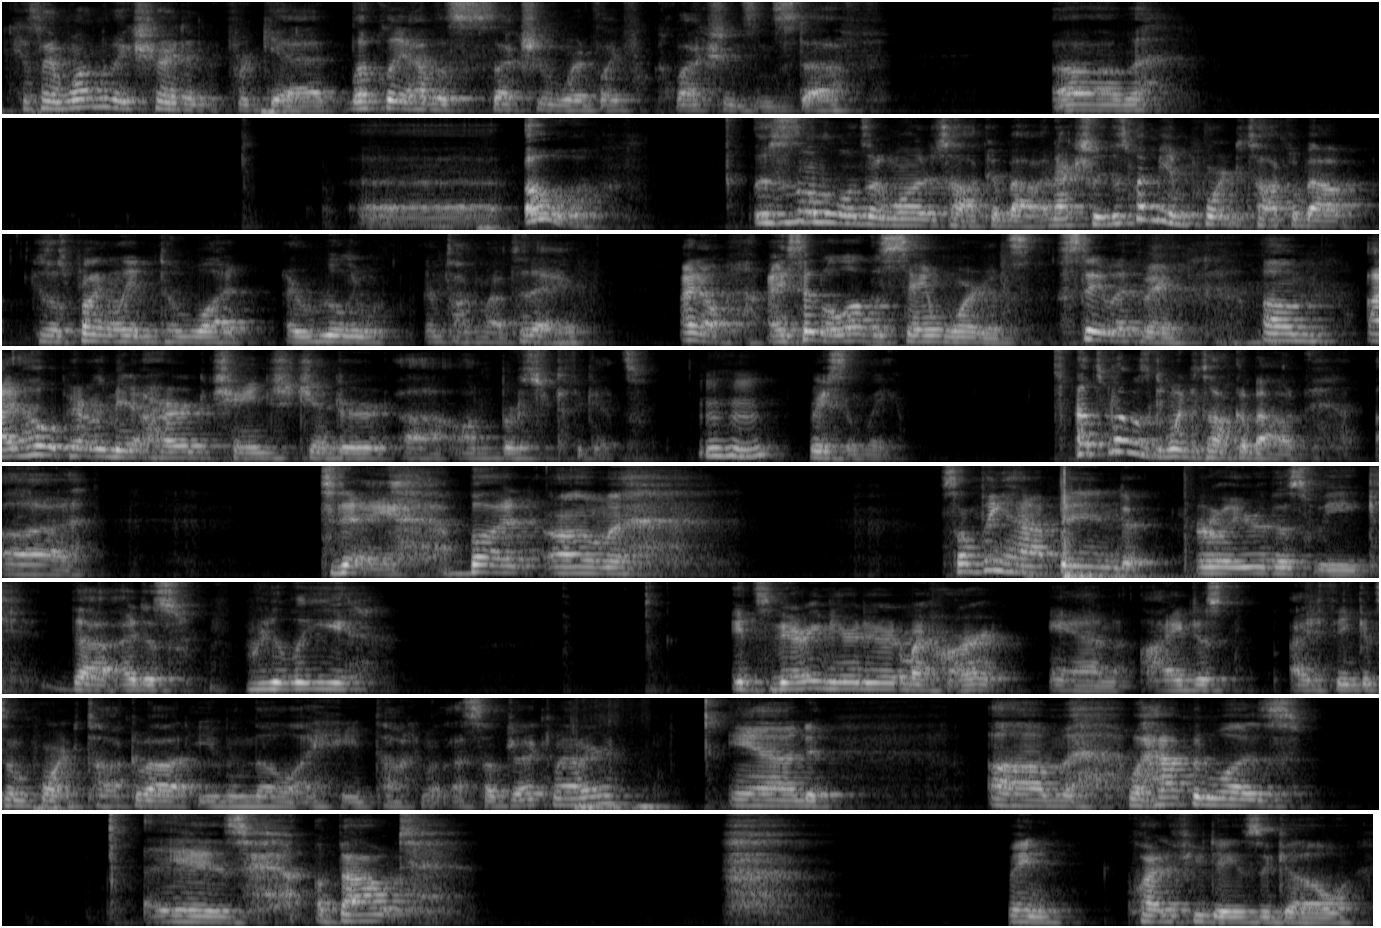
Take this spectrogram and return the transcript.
because I wanted to make sure I didn't forget. Luckily, I have this section where it's like for collections and stuff. Um. Uh, oh, this is one of the ones I wanted to talk about, and actually, this might be important to talk about because it's probably leading to what I really am talking about today. I know I said a lot of the same words. Stay with me. Um, Idaho apparently made it harder to change gender uh, on birth certificates Mm-hmm. recently. That's what I was going to talk about uh, today, but um, something happened earlier this week that I just really. It's very near and dear to my heart, and I just I think it's important to talk about, even though I hate talking about that subject matter. And um, what happened was is about I mean, quite a few days ago,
